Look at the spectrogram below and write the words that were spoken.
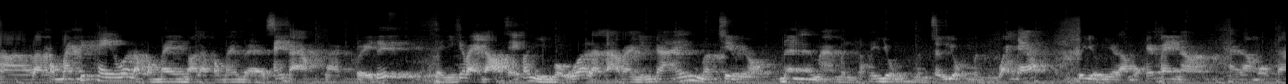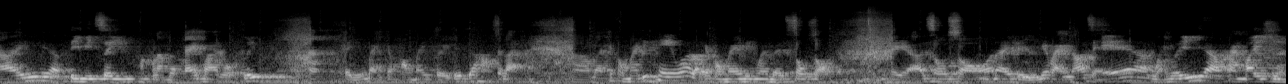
À, và phòng ban tiếp theo là phòng ban gọi là phòng ban về sáng tạo là creative. Thì những cái bạn đó sẽ có nhiệm vụ là tạo ra những cái material để mà mình có thể dùng mình sử dụng mình quảng cáo. Ví dụ như là một cái banner hay là một cái TVC hoặc là một cái viral clip. Thì những bạn trong phòng ban creative đó họ sẽ làm à, và cái phòng ban tiếp theo là cái phòng ban liên quan về social thì ở social ở đây thì những cái bạn đó sẽ quản lý uh, fanpage nè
